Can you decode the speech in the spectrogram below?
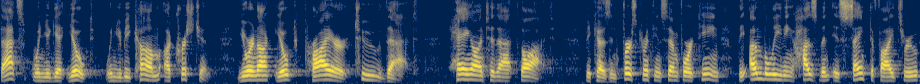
That's when you get yoked, when you become a Christian. You are not yoked prior to that. hang on to that thought because in 1 Corinthians 7:14 the unbelieving husband is sanctified through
